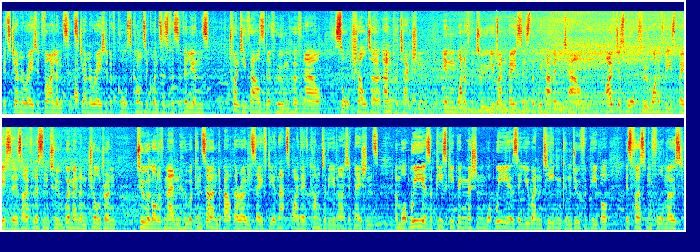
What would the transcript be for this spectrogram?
It's generated violence, it's generated, of course, consequences for civilians, 20,000 of whom have now sought shelter and protection in one of the two UN bases that we have in town. I've just walked through one of these bases, I've listened to women and children to a lot of men who are concerned about their own safety, and that's why they've come to the United Nations. And what we as a peacekeeping mission, what we as a UN team can do for people is first and foremost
